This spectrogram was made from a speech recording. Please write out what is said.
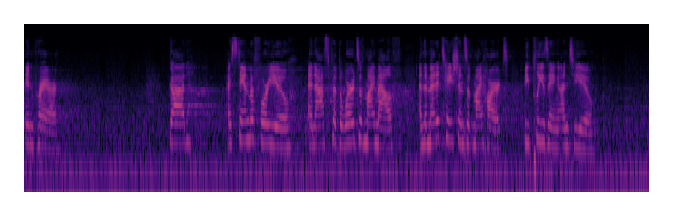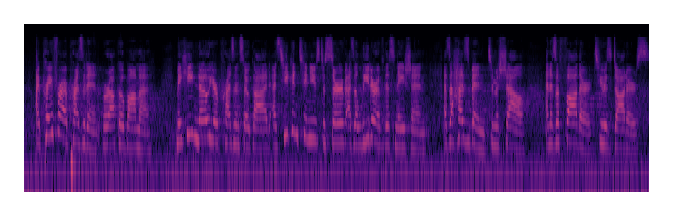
in prayer. God, I stand before you and ask that the words of my mouth and the meditations of my heart be pleasing unto you. I pray for our President, Barack Obama, May he know your presence, O God, as he continues to serve as a leader of this nation, as a husband to Michelle, and as a father to his daughters.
